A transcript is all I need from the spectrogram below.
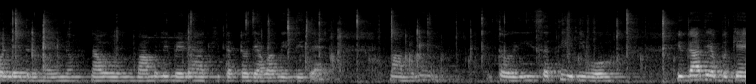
ಒಳ್ಳೆಯದ್ರ ಮೇನು ನಾವು ಮಾಮೂಲಿ ಬೇಳೆ ಹಾಕಿ ತಟ್ಟೋದು ಯಾವಾಗ ಇದ್ದಿದೆ ಮಾಮೂಲಿ ತೊ, ಈ ಸತಿ ನೀವು ಯುಗಾದಿ ಹಬ್ಬಕ್ಕೆ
